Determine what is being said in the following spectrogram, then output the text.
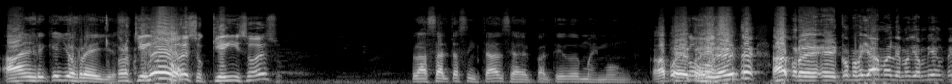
a Enriquillo Reyes. ¿Pero quién No. hizo eso? ¿Quién hizo eso? Las altas instancias del partido de Maimón. Ah, pues el ¿Cómo presidente. Ah, pero eh, ¿cómo se llama el de medio ambiente?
